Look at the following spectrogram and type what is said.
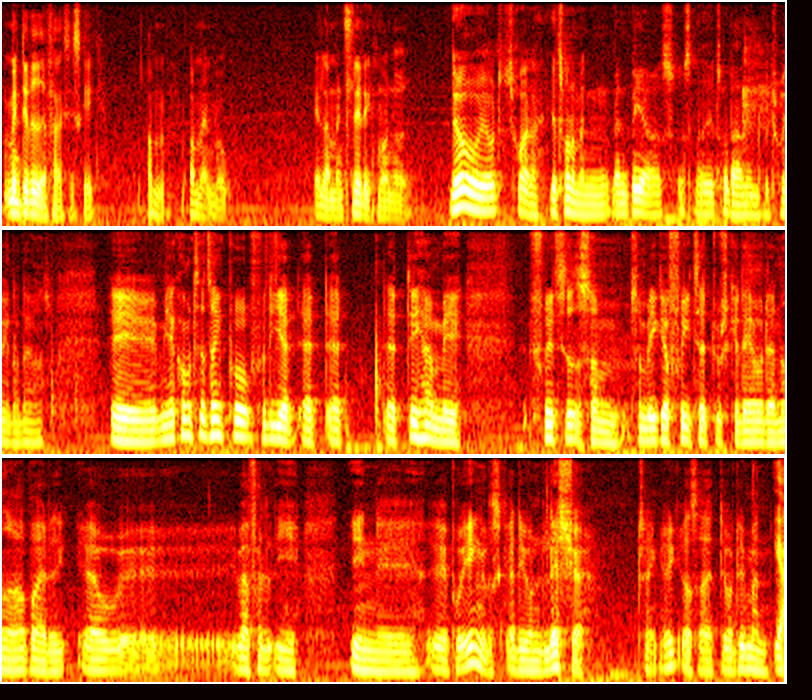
Men det ved jeg faktisk ikke, om, om man må. Eller om man slet ikke må noget. Jo, jo, det tror jeg da. Jeg tror, at man, man beder også og sådan noget. Jeg tror, der er nogle ritualer der også. Øh, men jeg kommer til at tænke på, fordi at, at, at, at det her med fritid, som, som ikke er fri til, at du skal lave et andet arbejde, er jo øh, i hvert fald i en, øh, øh, på engelsk, er det jo en leisure ting, ikke? Altså, at det var det, man, Ja.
